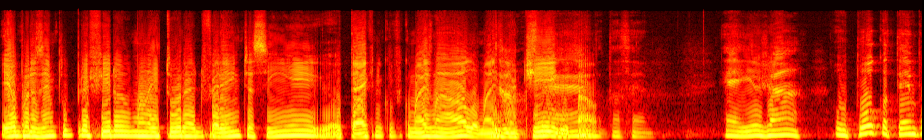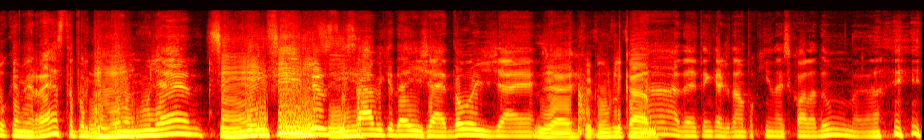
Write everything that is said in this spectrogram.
Eu, por exemplo, prefiro uma leitura diferente assim e o técnico fico mais na aula, mais no Não, artigo e certo, tal. Tá certo. É, eu já. O pouco tempo que me resta, porque Uhum. tem mulher, Sim, tem filhos, sim. tu sabe que daí já é dois, já é. Já fica complicado. Ah, daí tem que ajudar um pouquinho na escola de um. Né?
